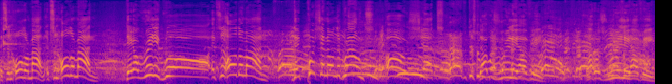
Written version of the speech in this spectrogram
It's an older man. It's an older man. They are really, whoa, it's an older man. They push him on the ground. Oh shit. That was really heavy. That was really heavy.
